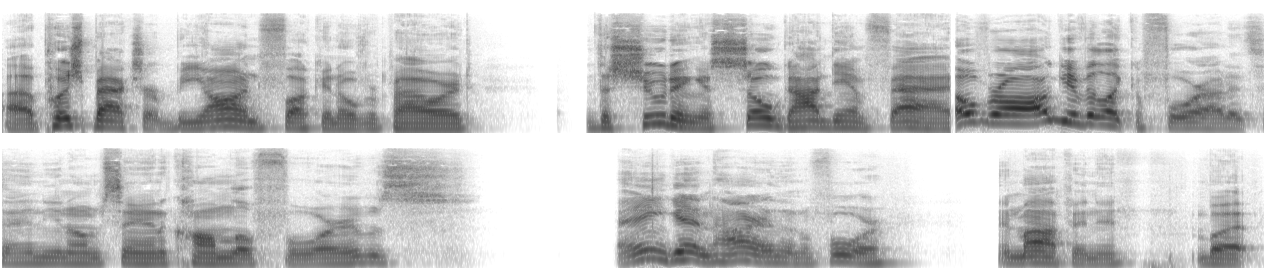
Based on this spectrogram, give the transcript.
Uh, pushbacks are beyond fucking overpowered. The shooting is so goddamn fast. Overall, I'll give it like a four out of ten. You know what I'm saying? A calm little four. It was. I ain't getting higher than a four in my opinion. But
